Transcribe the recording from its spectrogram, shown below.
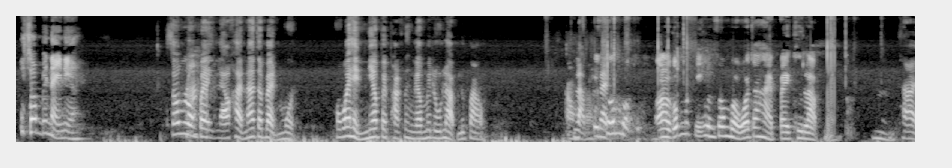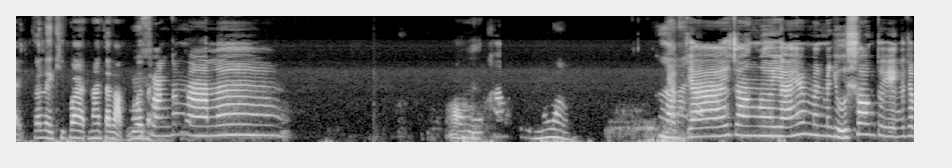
ไอ้ส้มไปไหนเนี่ย ส้มลงไปแล้วค่ะ น่าจะแบตหมด เพราะว่าเห็นเงียบไปพักหนึ่งแล้วไม่รู้หลับหรือเปล่า เอาหลับคุณแบตส้มบอกเออก็เมื่อกี้คุณส้มบอกว่าจะหายไปคือหลับ อืมใช่ ก็เลยคิดว่าน่าจะหลับด้วยแบบ ฟังตั้งนานแล้ว อ๋อโอ้โหข้ามคืนม่วงคือออะยากไรย้ายจังเลยย้ายให้มันมาอยู่ช่องตัวเองก็จะ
